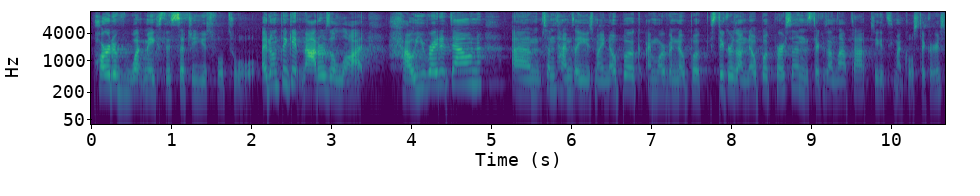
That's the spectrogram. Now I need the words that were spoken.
part of what makes this such a useful tool. I don't think it matters a lot how you write it down. Um, sometimes I use my notebook. I'm more of a notebook, stickers on notebook person than stickers on laptop, so you can see my cool stickers.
